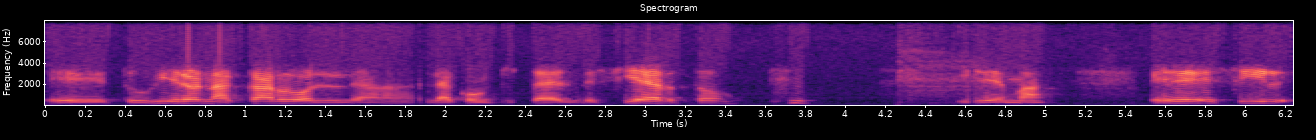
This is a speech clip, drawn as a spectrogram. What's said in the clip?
eh, tuvieron a cargo la, la conquista del desierto y demás. Es decir,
